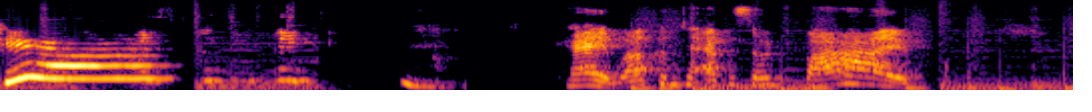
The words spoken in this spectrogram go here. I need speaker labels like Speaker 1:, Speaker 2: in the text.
Speaker 1: Cheers!
Speaker 2: Okay, welcome to episode five.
